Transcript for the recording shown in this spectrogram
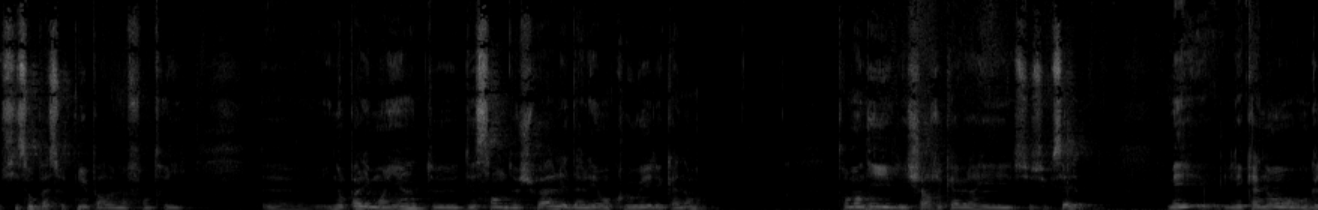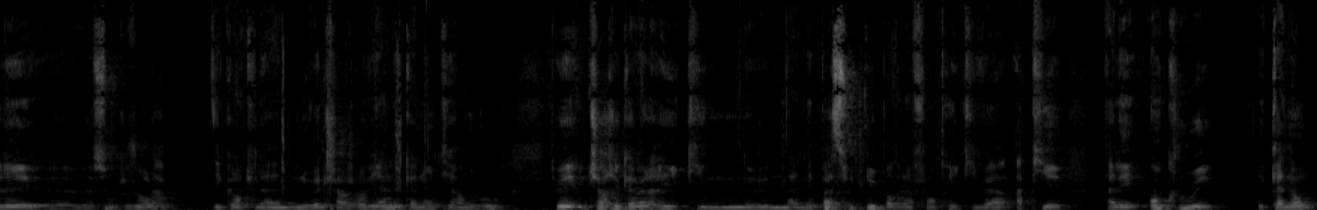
s'ils ne sont pas soutenus par de l'infanterie, euh, ils n'ont pas les moyens de descendre de cheval et d'aller enclouer les canons Autrement dit, les charges de cavalerie se succèdent, mais les canons anglais euh, sont toujours là. Et quand la nouvelle charge revient, les canons tirent à nouveau. Une charge de cavalerie qui n'est pas soutenue par de l'infanterie, qui va à pied aller enclouer les canons,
